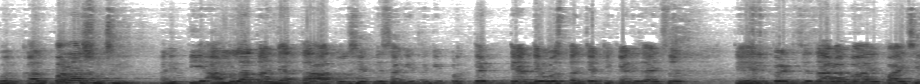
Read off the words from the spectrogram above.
पण कल्पना सुचली आणि ती अंमलात आणली. आता अतुल शेठने सांगितलं की प्रत्येक त्या देवस्थानच्या ठिकाणी जायचं ते हेलिपॅडची जागा पाय- पाहायची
